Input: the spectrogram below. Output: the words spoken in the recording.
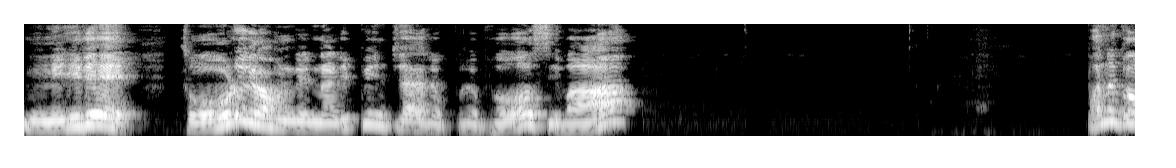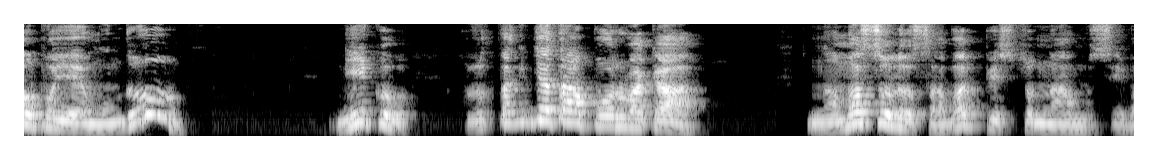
మీరే తోడుగా ఉండి నడిపించారు ప్రభో శివ. పనుకోపోయే ముందు నీకు కృతజ్ఞతాపూర్వక నమస్సులు సమర్పిస్తున్నాము శివ.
